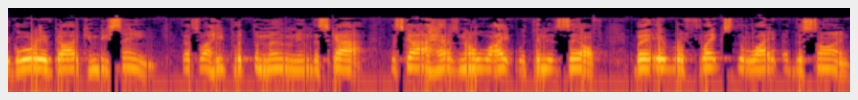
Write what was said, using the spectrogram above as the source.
the glory of God can be seen. That's why He put the moon in the sky. The sky has no light within itself, but it reflects the light of the sun.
